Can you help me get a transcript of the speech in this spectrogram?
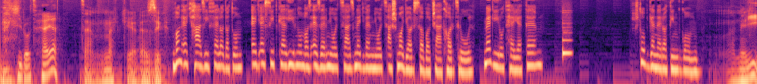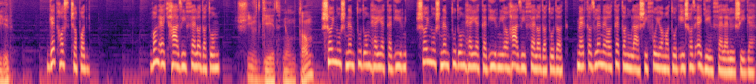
megírott helyettem, megkérdezzük. Van egy házi feladatom, egy eszét kell írnom az 1848-as magyar szabadságharcról. Megírott helyetem. Stop generating gomb. Ír, Get hasz csapad. Van egy házi feladatom, Shift G-t nyomtam. sajnos nem tudom helyeted írni, sajnos nem tudom helyeted írni a házi feladatodat, mert az lenne a te tanulási folyamatod és az egyén felelőssége.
